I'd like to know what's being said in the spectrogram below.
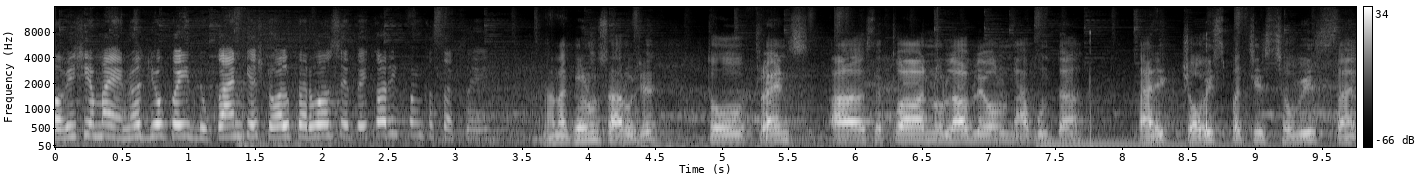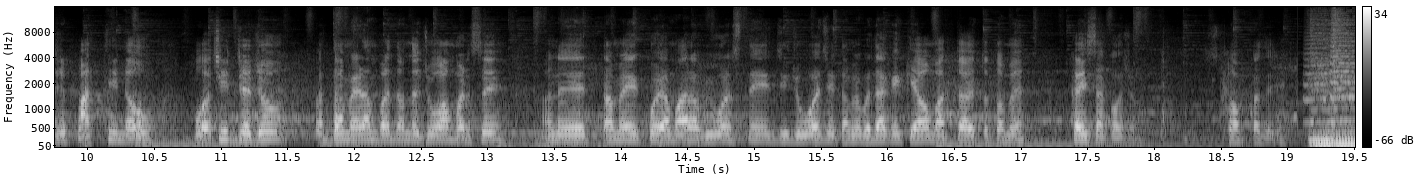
ભવિષ્યમાં એનો જો કોઈ દુકાન કે સ્ટોલ કરવો હશે તો એ કરી પણ શકશે. ના ના, ઘણું સારું છે. તો ફ્રેન્ડ્સ આ સત્વાહારનો લાભ લેવાનું ના ભૂલતા. તારીખ ચોવીસ, પચીસ, છવ્વીસ, સાંજે પાંચથી નવ પહોંચી જ જજો. બધા મેડમ પણ તમને જોવા મળશે અને તમે કોઈ અમારા વ્યુઅર્સને જે જોવા છે, તમે બધા કંઈ કહેવા માગતા હોય તો તમે કહી શકો છો. tópico dele.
